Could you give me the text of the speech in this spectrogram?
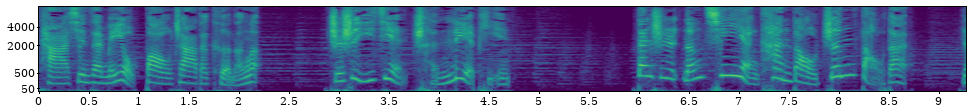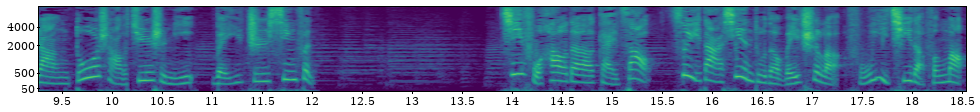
它现在没有爆炸的可能了，只是一件陈列品。但是能亲眼看到真导弹，让多少军事迷为之兴奋。基辅号的改造。最大限度地维持了服役期的风貌，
